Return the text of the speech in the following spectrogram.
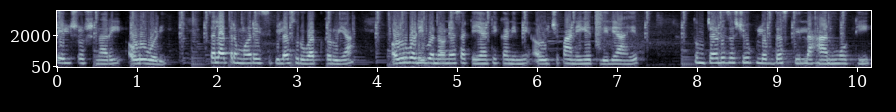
तेल शोषणारी अळूवडी. चला तर मग रेसिपीला सुरुवात करूया. अळूवडी बनवण्यासाठी या ठिकाणी मी अळूची पाने घेतलेली आहेत. तुमच्याकडे जशी उपलब्ध असतील लहान मोठी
